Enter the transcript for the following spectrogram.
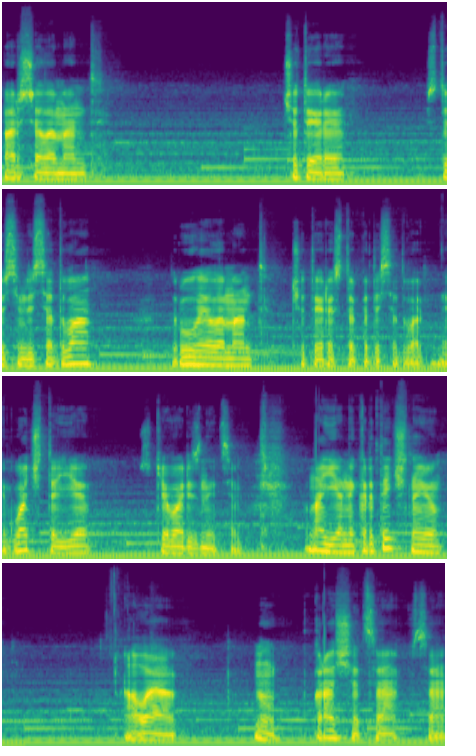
Перший елемент 4172, другий елемент 4152. Як бачите, є суттєва різниця. Вона є не критичною, але ну, краще це все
